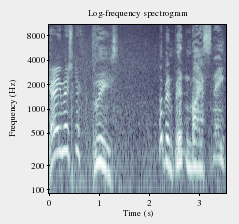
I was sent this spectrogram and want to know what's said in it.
Okay, mister? Please. I've been bitten by a snake.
